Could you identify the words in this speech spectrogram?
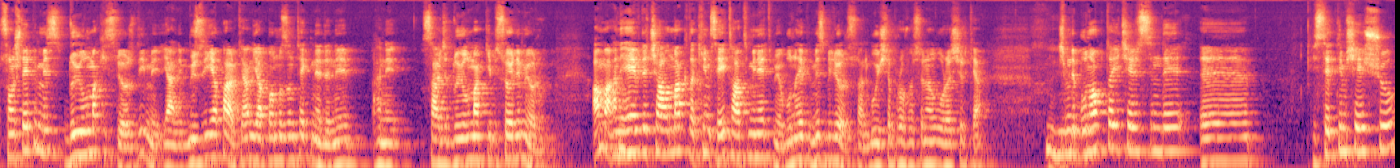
sonuçta hepimiz duyulmak istiyoruz değil mi? Yani müziği yaparken yapmamızın tek nedeni hani sadece duyulmak gibi söylemiyorum. Ama hani evde çalmak da kimseyi tatmin etmiyor. Bunu hepimiz biliyoruz. Hani bu işte profesyonel uğraşırken. Şimdi bu nokta içerisinde e, hissettiğim şey şu.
